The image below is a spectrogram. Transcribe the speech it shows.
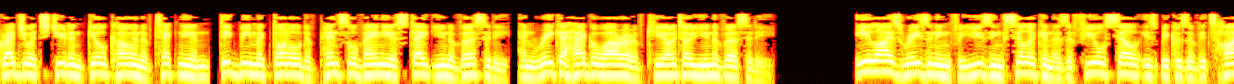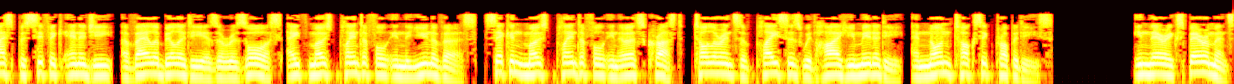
graduate student Gil Cohen of Technion, Digby MacDonald of Pennsylvania State University, and Rika Hagiwara of Kyoto University. Eli's reasoning for using silicon as a fuel cell is because of its high specific energy, availability as a resource eighth most plentiful in the universe, second most plentiful in Earth's crust, tolerance of places with high humidity, and non-toxic properties. In their experiments,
